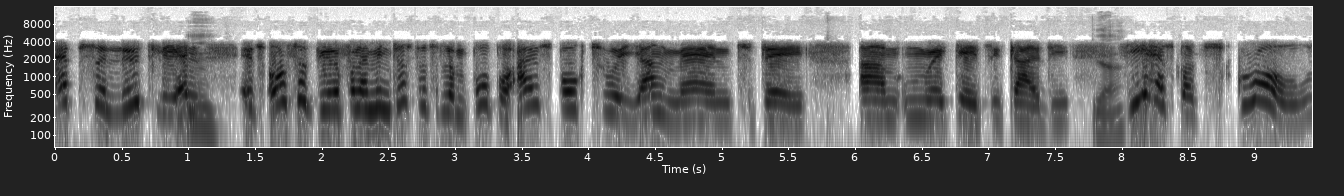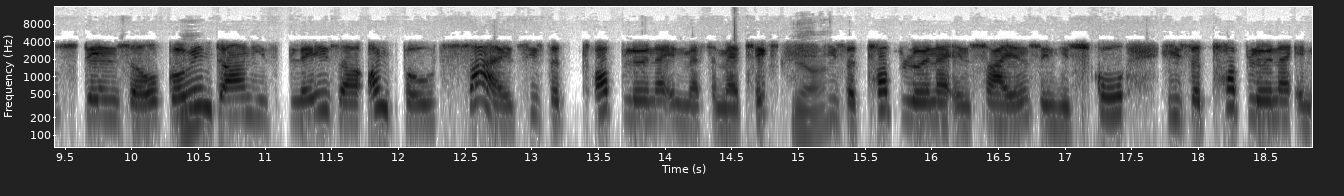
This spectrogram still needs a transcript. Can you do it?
Absolutely, and mm. it's also beautiful. I mean, just with Limpopo, I spoke to a young man today um, yeah. he has got scrolls, Denzil, going mm. down his blazer on both sides. He's the top learner in mathematics. Yeah. He's the top learner in science in his school. He's the top learner in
